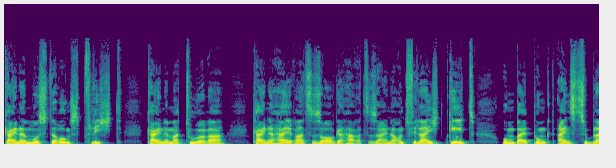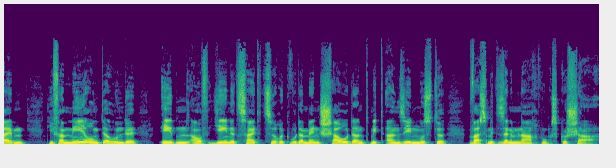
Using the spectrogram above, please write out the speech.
Keine Musterungspflicht, keine Matura, keine Heiratssorge hart seiner. Und vielleicht geht, um bei Punkt eins zu bleiben, die Vermehrung der Hunde eben auf jene Zeit zurück, wo der Mensch schaudernd mit ansehen musste, was mit seinem Nachwuchs geschah.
